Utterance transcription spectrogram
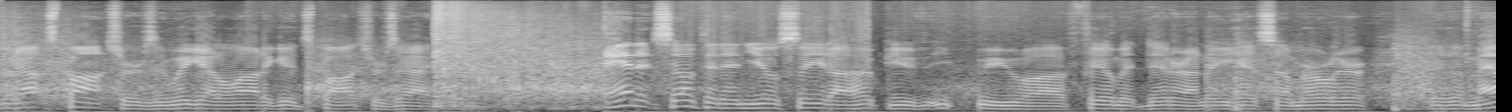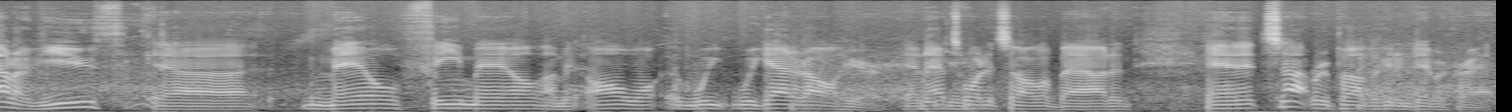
without sponsors, and we got a lot of good sponsors out here. And it's something, and you'll see it. I hope you you uh, film at dinner. I know you had some earlier. The amount of youth, uh, male, female. I mean, all we, we got it all here, and that's what it's all about. And and it's not Republican and Democrat.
